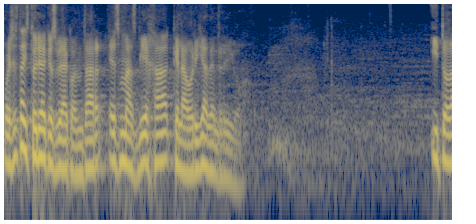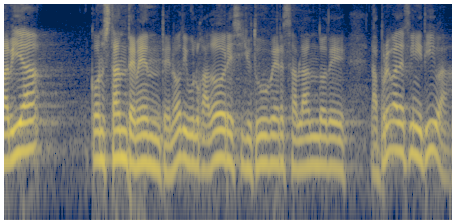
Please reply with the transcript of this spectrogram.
Pues esta historia que os voy a contar es más vieja que la orilla del río. Y todavía constantemente, ¿no? divulgadores y youtubers hablando de la prueba definitiva,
